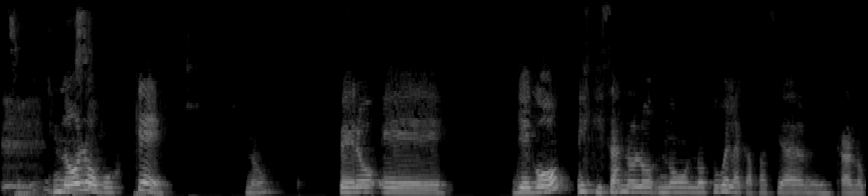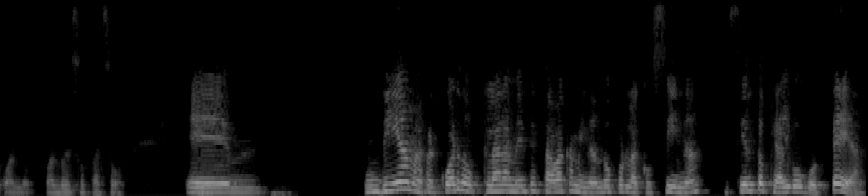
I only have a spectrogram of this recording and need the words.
no lo busqué, ¿no? Pero eh, llegó y quizás no, lo, no, no, tuve la capacidad de administrarlo cuando, cuando eso pasó. Eh, un día me recuerdo claramente estaba caminando por la cocina y siento que algo gotea.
